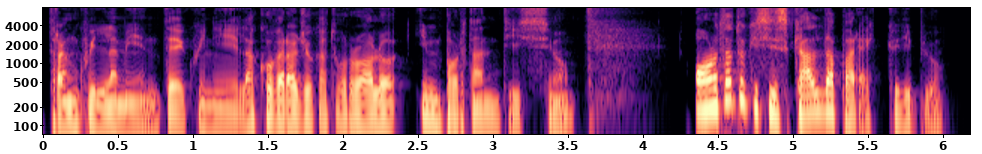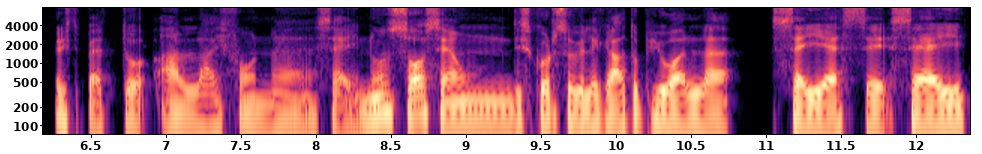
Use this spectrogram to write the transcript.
tranquillamente, quindi la cover ha giocato un ruolo importantissimo. Ho notato che si scalda parecchio di più rispetto all'iPhone 6. Non so se è un discorso legato più al 6S 6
